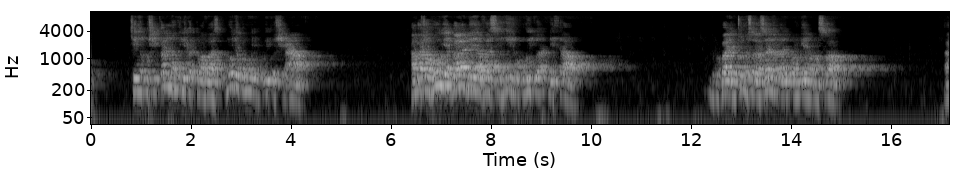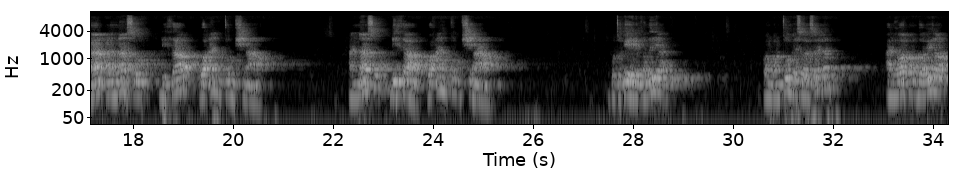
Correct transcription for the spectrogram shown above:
Chenye kushikana na mwili katika mavazi moja kwa moja huitwa shi'ar ambacho huja baada ya vazi hilo huitwa dithar ndipo pale mtume sala salam alipoambia maswahaba an-nasu dithar wa antum shi'a, annasu dithau wa antum shi'ar. Kutokea ile kadhia kwamba mtume sala wasallam amewapa mgawira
